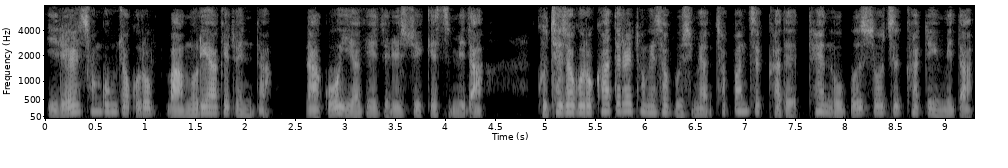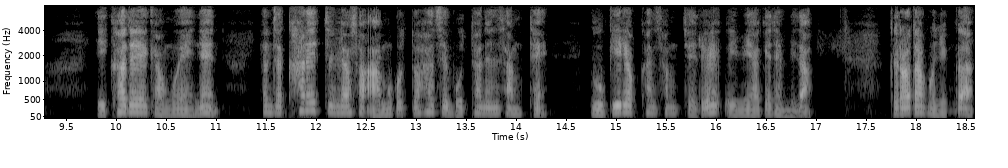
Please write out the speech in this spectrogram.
일을 성공적으로 마무리하게 된다 라고 이야기해 드릴 수 있겠습니다. 구체적으로 카드를 통해서 보시면 첫 번째 카드 10 오브 소즈 카드입니다. 이 카드의 경우에는 현재 칼에 찔려서 아무것도 하지 못하는 상태, 무기력한 상태를 의미하게 됩니다. 그러다 보니까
